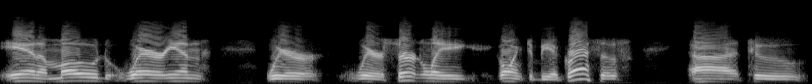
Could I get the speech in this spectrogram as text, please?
in a mode wherein we're we're certainly going to be aggressive uh, to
